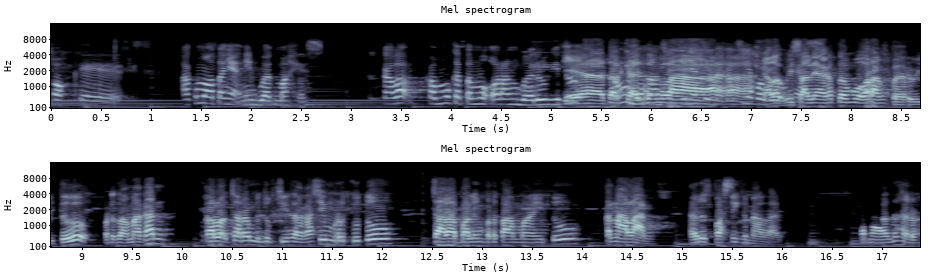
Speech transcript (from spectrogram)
Oke, aku mau tanya nih buat Mahes. Kalau kamu ketemu orang baru gitu ya tergantung lah. kalau misalnya ketemu orang baru itu pertama kan kalau cara bentuk cinta kasih menurutku tuh cara paling pertama itu kenalan. Harus pasti kenalan. Kenalan itu harus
